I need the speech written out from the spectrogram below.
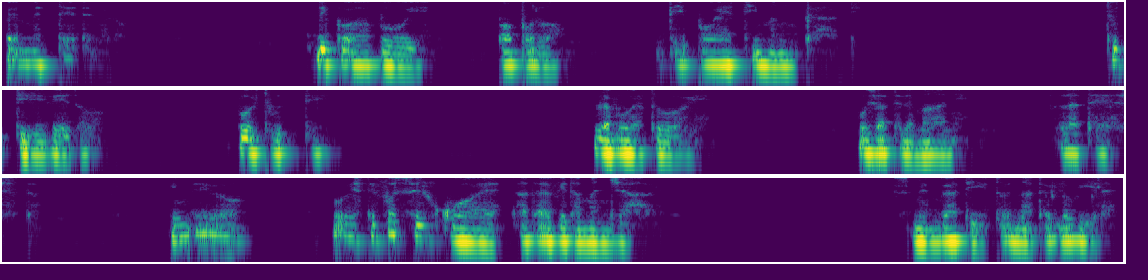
Permettetemelo. Dico a voi, popolo dei poeti mancati. Tutti vi vedo, voi tutti, lavoratori, usate le mani, la testa. In vero, vorreste fosse il cuore a darvi da mangiare. Smembrati, tornate all'ovile.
